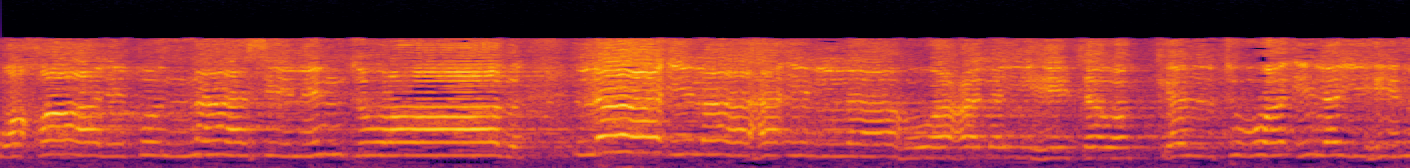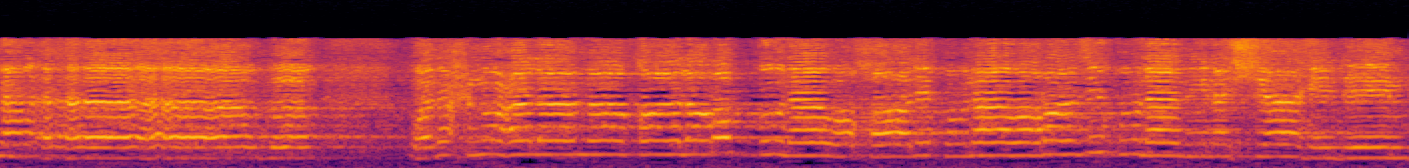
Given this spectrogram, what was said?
وخالق الناس من تراب. لا إله إلا هو عليه توكلت وإليه مآب. ونحن على ما قال ربنا وخالقنا ورازقنا من الشاهدين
